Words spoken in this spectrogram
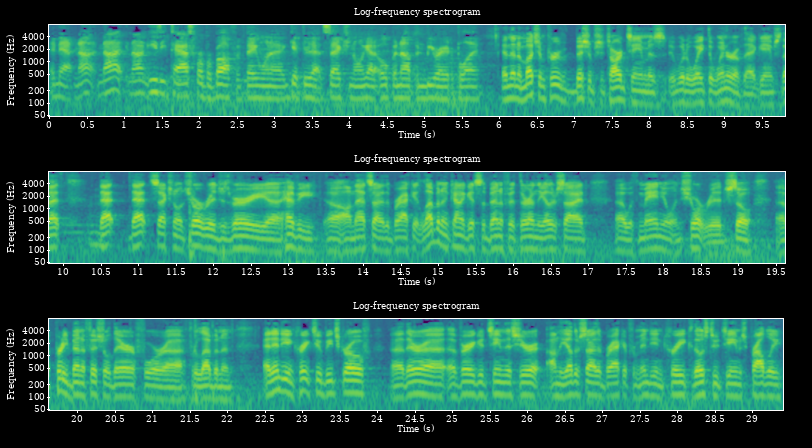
and yeah, not not not an easy task for Brebeuf if they want to get through that sectional. We got to open up and be ready to play. And then a much improved Bishop Chatard team is would await the winner of that game. So that that that sectional at Shortridge is very uh, heavy uh, on that side of the bracket. Lebanon kind of gets the benefit there on the other side uh, with Manual and Shortridge, so uh, pretty beneficial there for uh, for Lebanon. At Indian Creek, too, Beech Grove uh, they're a, a, very good team this year. On the other side of the bracket from Indian Creek, those two teams probably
